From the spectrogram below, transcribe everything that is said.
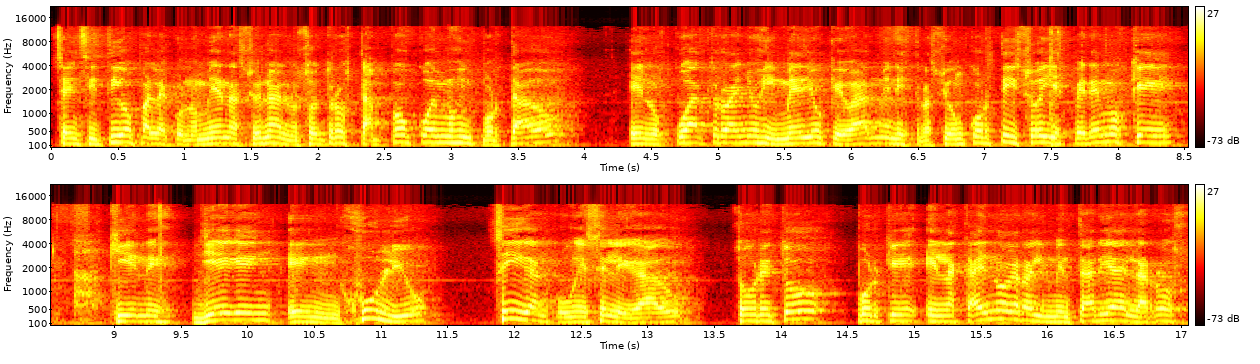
sensitivos para la economía nacional. Nosotros tampoco hemos importado en los cuatro años y medio que va administración Cortizo y esperemos que quienes lleguen en julio sigan con ese legado, sobre todo porque en la cadena agroalimentaria del arroz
